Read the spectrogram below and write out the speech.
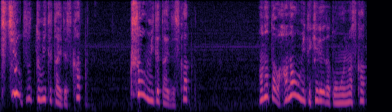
土をずっと見てたいですか？草を見てたいですか？あなたは花を見て綺麗だと思いますか？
